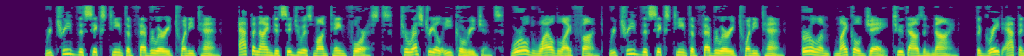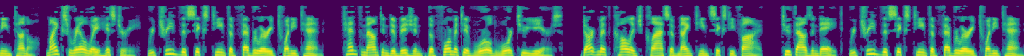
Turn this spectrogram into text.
Retrieved 16 February 2010. Apennine deciduous montane forests. Terrestrial ecoregions. World Wildlife Fund. Retrieved 16 February 2010. Earlham, Michael J. 2009. The Great Apennine Tunnel. Mike's Railway History. Retrieved 16 February 2010. 10th Mountain Division, The Formative World War II Years. Dartmouth College Class of 1965. 2008. Retrieved 16 February 2010.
